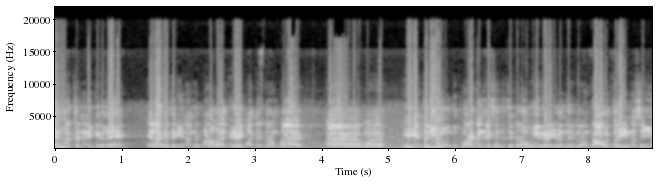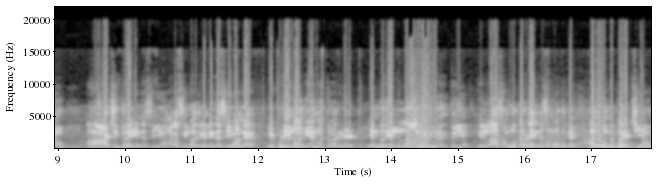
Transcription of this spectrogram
ஏமாற்ற நினைக்கிறது எல்லாமே தெரியும். நாங்கள் பல வழக்குகளை பார்த்திருக்கிறோம். பல ஆஹ், எத்தனையோ வந்து போராட்டங்களை சந்திச்சிருக்கிறோம் உயிர்களை இழந்திருக்கிறோம். காவல்துறை என்ன செய்யும்? ஆட்சித்துறை என்ன செய்யும்? அரசியல்வாதிகள் என்ன செய்வாங்க? எப்படியெல்லாம் ஏமாற்றுவார்கள் என்பது எல்லாமே எங்களுக்கு தெரியும். எல்லா சமூகத்தை விட எங்க சமூகத்துக்கு அது வந்து பரிச்சயம்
